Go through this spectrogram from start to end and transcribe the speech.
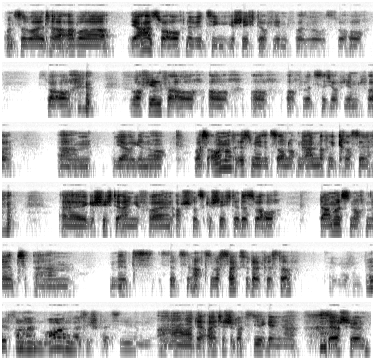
und so weiter. Aber ja, es war auch eine witzige Geschichte auf jeden Fall so. Es war auch, es war auch, war auf jeden Fall auch, auch, auch, auch witzig auf jeden Fall. Ähm, ja, genau. Was auch noch ist, mir ist jetzt auch noch eine andere krasse äh, Geschichte eingefallen, Absturzgeschichte. Das war auch damals noch mit, ähm, mit 17, 18. Was sagst du da, Christoph? Ich zeige euch ein Bild von heute Morgen, als ich spazieren gehe. Ah, der alte Spaziergänger. Sehr schön.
